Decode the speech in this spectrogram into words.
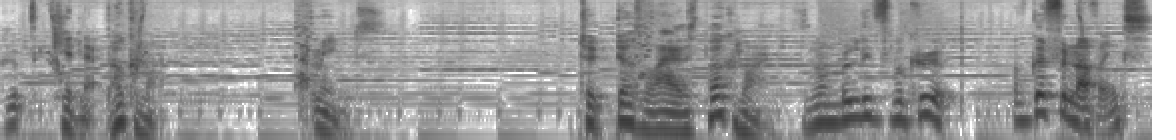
group that kidnapped Pokemon. That means took Dolce Island's Pokemon. It's an unbelievable group of good for nothings.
